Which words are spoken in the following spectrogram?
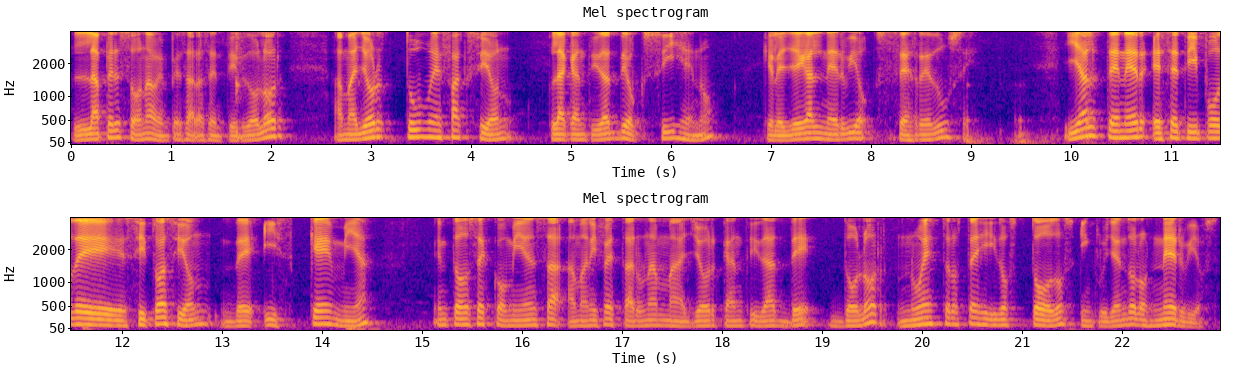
La persona va a empezar a sentir dolor. A mayor tumefacción, la cantidad de oxígeno que le llega al nervio se reduce. Y al tener ese tipo de situación de isquemia, entonces comienza a manifestar una mayor cantidad de dolor. Nuestros tejidos, todos, incluyendo los nervios.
